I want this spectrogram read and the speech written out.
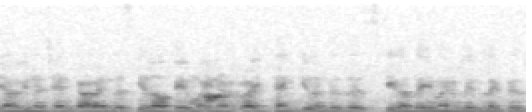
Yaar Bina Chankar and the scale of A minor right? Thank you and there's a scale of the A minor like this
